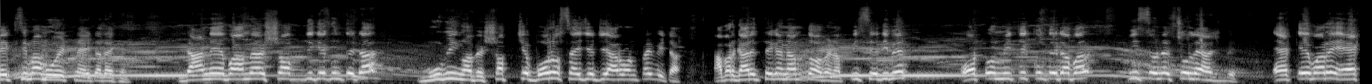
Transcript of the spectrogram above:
ম্যাক্সিমাম ওয়েট না এটা দেখেন। ডানে বামে সব দিকে কিন্তু এটা মুভিং হবে, সবচেয়ে বড় সাইজের যে আর ওয়ান ফাইভ এটা। আবার গাড়ির থেকে নামতে হবে না, পিছিয়ে দিবেন অটোমেটিক কিন্তু এটা আবার পিছনে চলে আসবে। একেবারে এক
